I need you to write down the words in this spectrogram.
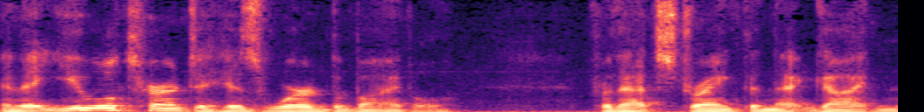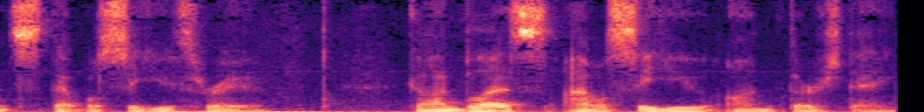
and that you will turn to His Word, the Bible, for that strength and that guidance that will see you through. God bless. I will see you on Thursday.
